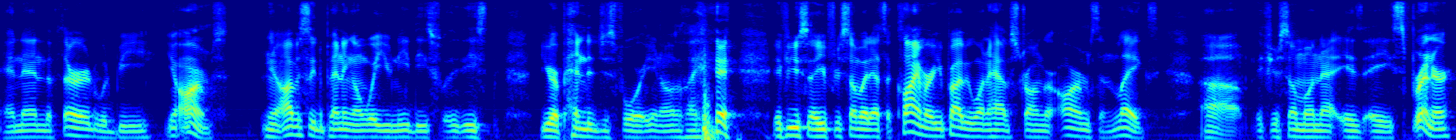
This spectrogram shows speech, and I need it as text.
And then the third would be your arms. You know, obviously depending on what you need these these your appendages for. You know, like if you say if you're somebody that's a climber, you probably want to have stronger arms than legs. Uh, if you're someone that is a sprinter,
